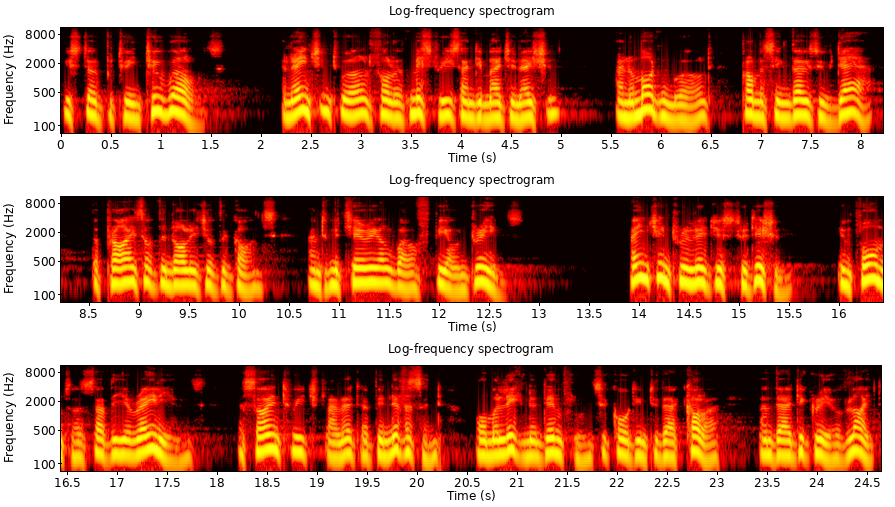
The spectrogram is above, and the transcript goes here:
who stood between two worlds an ancient world full of mysteries and imagination, and a modern world promising those who dare the prize of the knowledge of the gods and material wealth beyond dreams. Ancient religious tradition informs us that the Uranians assigned to each planet a beneficent or malignant influence according to their colour and their degree of light,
